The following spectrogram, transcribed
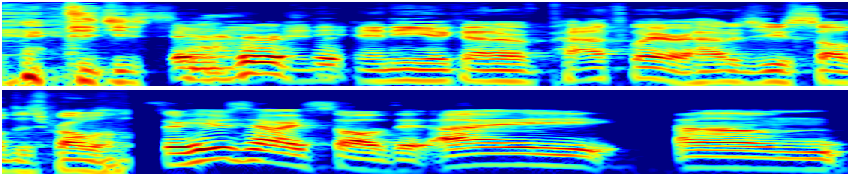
did you see any, any, kind of pathway, or how did you solve this problem? So here's how I solved it. I um,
